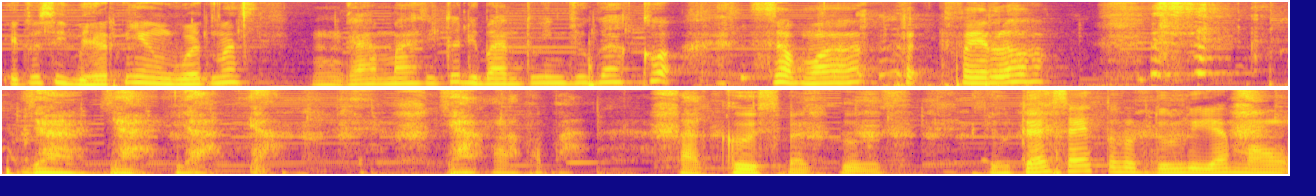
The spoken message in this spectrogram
itu si Bernie yang buat Mas. Enggak mas itu dibantuin juga kok sama Ve- Velo. ya ya ya ya ya nggak apa-apa. Bagus bagus. Yaudah saya turun dulu ya mau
